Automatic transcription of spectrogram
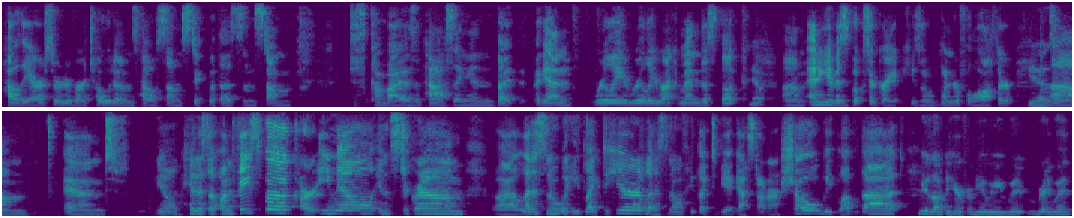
how they are sort of our totems, how some stick with us and some just come by as a passing. And but again, really really recommend this book. Yep. Um, any of his books are great. He's a wonderful author He is. um, and you know hit us up on facebook our email instagram uh, let us know what you'd like to hear let us know if you'd like to be a guest on our show we'd love that We'd love to hear from you. We would, really would.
